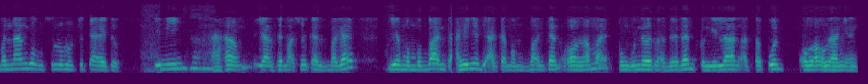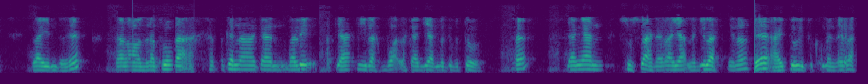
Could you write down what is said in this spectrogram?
menanggung seluruh cukai itu. Ini uh, yang saya maksudkan sebagai ia membebankan akhirnya dia akan membebankan orang ramai pengguna rather dan pengilang ataupun orang-orang yang lain tu ya. Kalau Zafrul nak perkenalkan balik, hati-hatilah buatlah kajian betul-betul. Ha? Jangan susah dan rakyat lagi lah. You know? yeah, itu itu komen saya lah.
